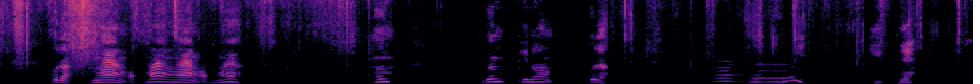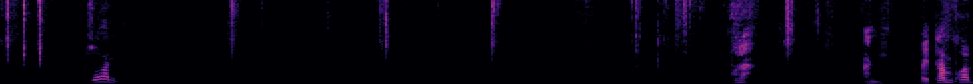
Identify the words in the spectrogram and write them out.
ๆพูดอะง่างออกมาง่างออกมาเฮ้งเบิ่งพี่น้องพูดอะโอ้ยเห็ดไหมซ่อนพูดอะอันนี้ไป ทำความ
